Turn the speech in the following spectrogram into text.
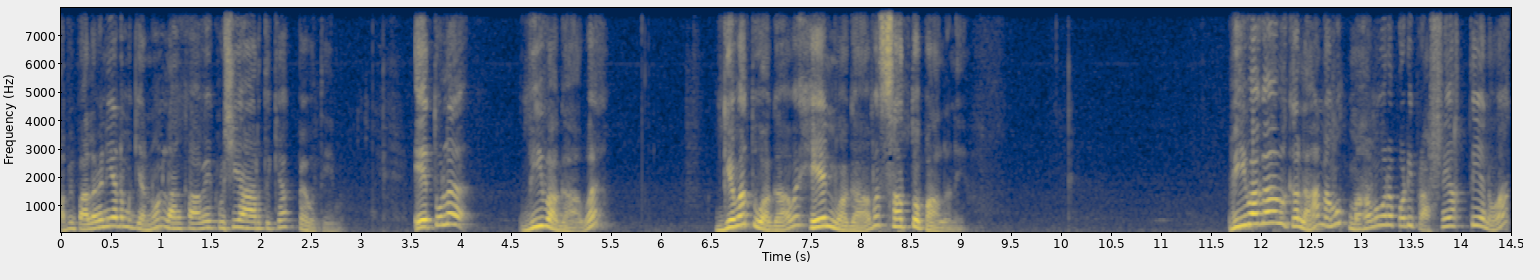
අපි පළවෙනියටම කියන්න ඕන ලංකාවේ කෘෂි ආර්ථිකයක් පැවතීම. ඒ තුල වී වගාව, ගෙවතු වගාව, හේන් වගාව, සත්ව පාලනය. වී වගාව කළා නමුත් මහනුවර පොඩි ප්‍රශ්නයක් තියෙනවා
